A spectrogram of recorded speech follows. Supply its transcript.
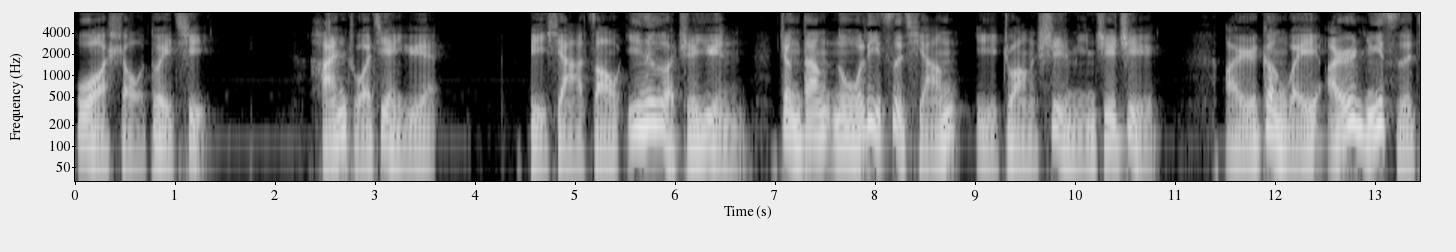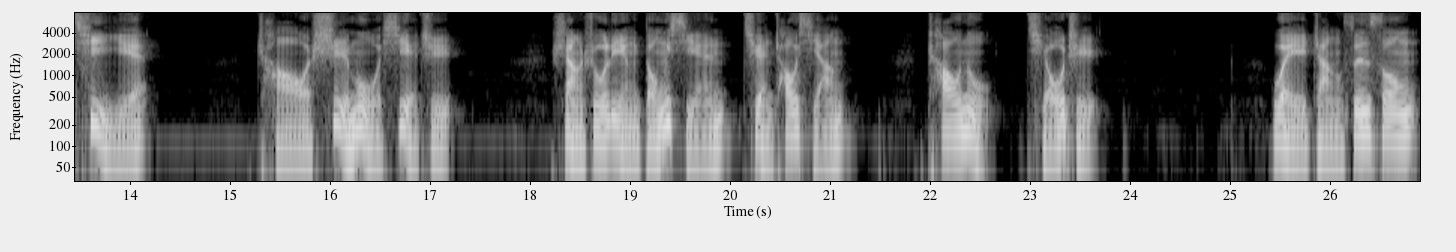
握手对泣。韩卓谏曰：“陛下遭阴恶之运，正当努力自强，以壮市民之志。”而更为儿女子气也。超视目谢之。尚书令董显劝超降，超怒，求之。为长孙嵩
